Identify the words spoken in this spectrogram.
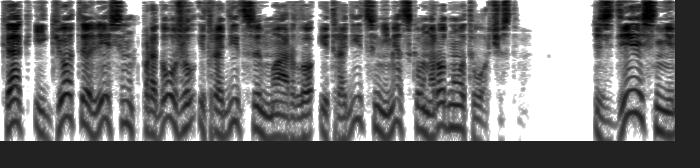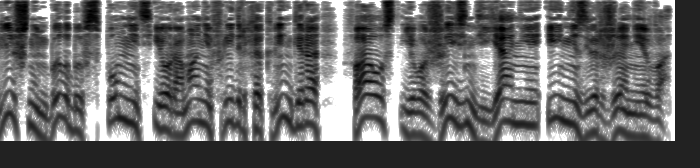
Как и Гёте, Лессинг продолжил и традицию Марло, и традицию немецкого народного творчества. Здесь не лишним было бы вспомнить и о романе Фридриха Клингера «Фауст. Его жизнь, деяние и низвержение в ад».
